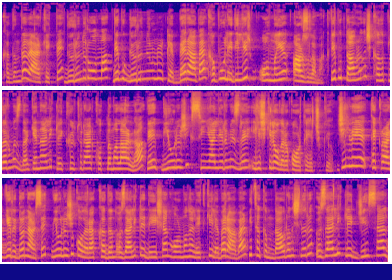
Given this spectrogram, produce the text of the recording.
kadında ve erkekte görünür olmak ve bu görünürlükle beraber kabul edilir olmayı arzulamak. Ve bu davranış kalıplarımız da genellikle kültürel kodlamalarla ve biyolojik sinyallerimizle ilişkili olarak ortaya çıkıyor. Cilveye tekrar geri dönersek biyolojik olarak kadın özellikle değişen hormonal etkiyle beraber bir takım davranışları özellikle cinsel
